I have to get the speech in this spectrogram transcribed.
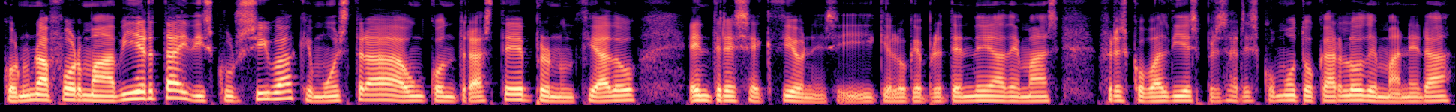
con una forma abierta y discursiva que muestra un contraste pronunciado entre secciones y que lo que pretende además Frescobaldi expresar es cómo tocarlo de manera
